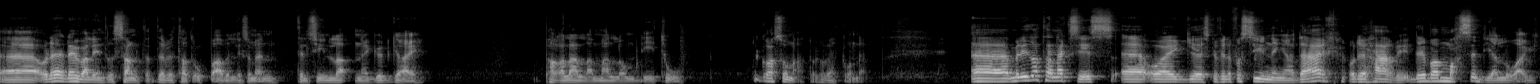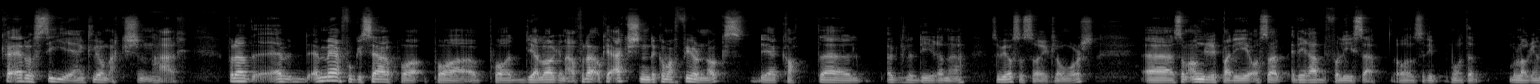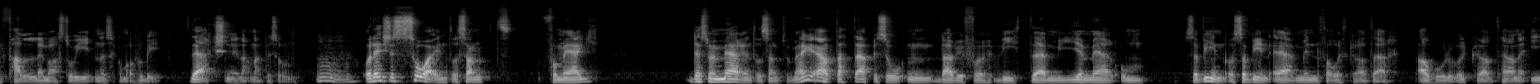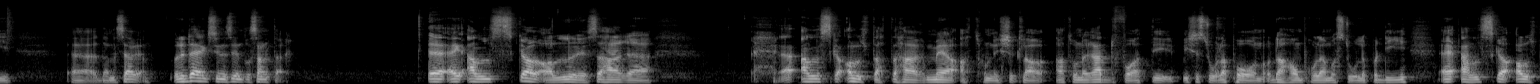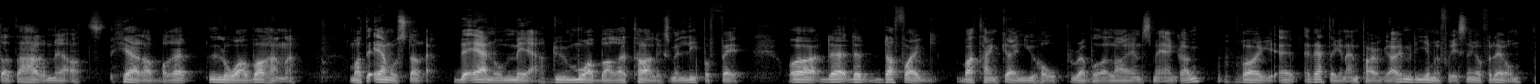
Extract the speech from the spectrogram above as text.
Eh, og det, det er jo veldig interessant at det blir tatt opp av liksom en tilsynelatende good guy. Paralleller mellom de to. Gråsoner, dere vet hvordan det. Eh, men de drar til Nexis, uh, og jeg skal finne forsyninger der. Og det er her vi Det er bare masse dialog. Hva er det å si egentlig om action her? For det at jeg, jeg mer fokuserer på, på, på dialogen her. For det, ok, action, det kommer Fearnox, de er katteøgledyrene, som vi også så i Clone Wars, eh, som angriper de, og så er de redd for lyset. Og så de på en måte må lage en felle med asteroidene som kommer forbi. Det er action i denne episoden. Og det er ikke så interessant for meg det som er mer interessant for meg, er at dette er episoden der vi får vite mye mer om Sabine, og Sabine er min favorittkarakter av hovedkarakterene i uh, denne serien. Og det er det jeg synes er interessant her. Uh, jeg elsker alle disse her eh, Jeg elsker alt dette her med at hun ikke klarer At hun er redd for at de ikke stoler på henne, og da har hun problemer med å stole på de. Jeg elsker alt dette her med at Hera bare lover henne om at det er noe større. Det er noe mer. Du må bare ta liksom en leap of faith. Og det, det, derfor jeg bare tenker New Hope, Rebel Alliance med en gang. Og jeg, jeg vet jeg er en Empire Guy, men de gir meg frysninger for det om.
